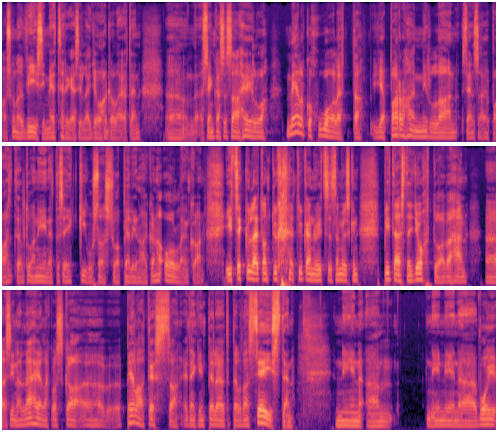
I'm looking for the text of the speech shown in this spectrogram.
olisiko noin viisi metriä sillä johdolla, joten sen kanssa saa heilua melko huoletta, ja parhaimmillaan sen saa jopa aseteltua niin, että se ei kiusaa sua pelin aikana ollenkaan. Itse kyllä et on tyk- tykännyt itse asiassa myöskin pitää sitä johtoa vähän siinä lähellä, koska pelatessa, etenkin pelejä, joita pelataan seisten, niin niin, niin voi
